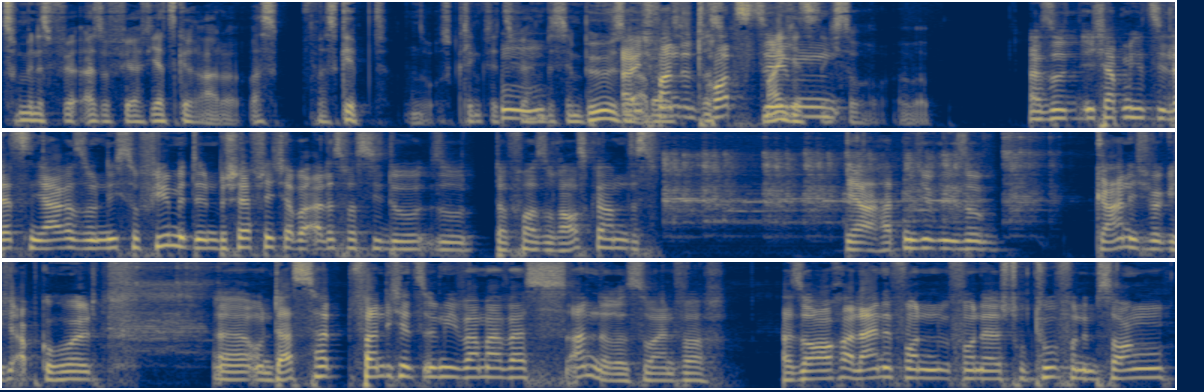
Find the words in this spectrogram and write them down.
zumindest für, also vielleicht jetzt gerade, was, was gibt. Und so, es klingt jetzt vielleicht ein bisschen böse, Aber ich aber fand das, trotzdem- das ich jetzt nicht so. Aber, Also ich habe mich jetzt die letzten Jahre so nicht so viel mit denen beschäftigt, aber alles, was die do, so davor so rauskam, das ja, hat mich irgendwie so gar nicht wirklich abgeholt. Äh, und das hat, fand ich jetzt irgendwie war mal was anderes, so einfach. Also auch alleine von, von der Struktur von dem Song,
